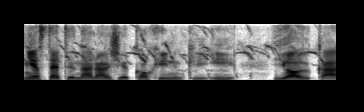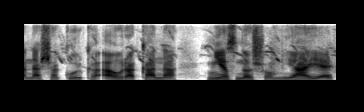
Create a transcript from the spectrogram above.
Niestety na razie kochinki i Jolka, nasza kurka aurakana, nie znoszą jajek.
